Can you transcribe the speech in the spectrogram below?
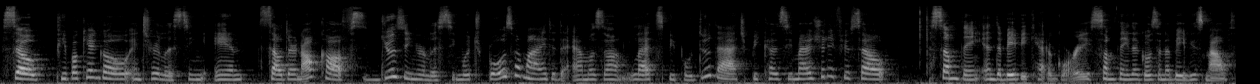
So people can go into your listing and sell their knockoffs using your listing, which blows my mind that Amazon lets people do that because imagine if you sell something in the baby category, something that goes in a baby's mouth.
